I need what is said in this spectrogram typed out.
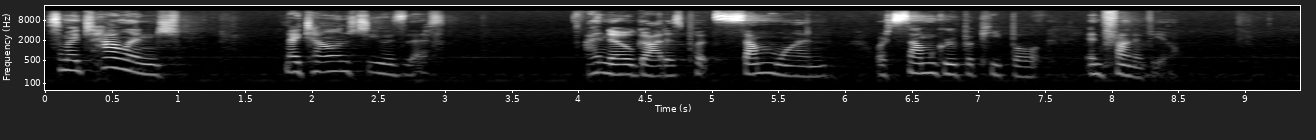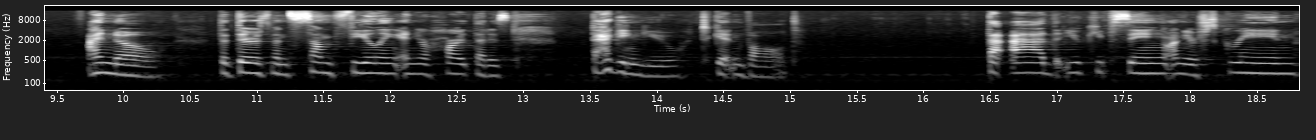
So, my challenge, my challenge to you is this I know God has put someone or some group of people in front of you. I know that there's been some feeling in your heart that is begging you to get involved. That ad that you keep seeing on your screen,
